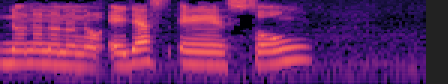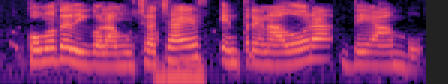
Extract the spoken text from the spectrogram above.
no, no, no, no, no. Ellas eh, son, ¿cómo te digo? La muchacha es entrenadora de ambos.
